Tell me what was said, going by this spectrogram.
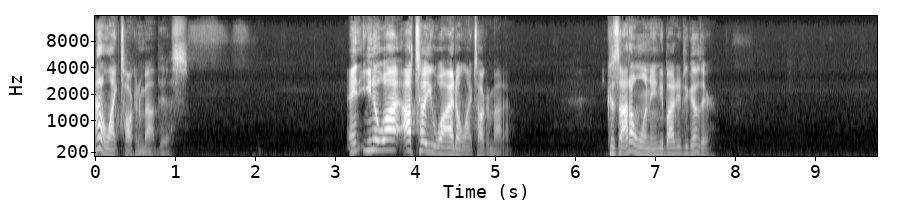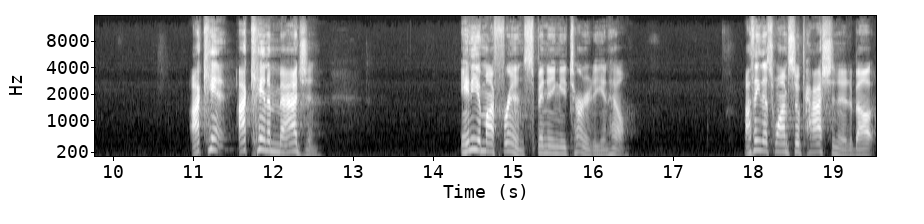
I don't like talking about this. And you know what? I'll tell you why I don't like talking about it. Because I don't want anybody to go there. I can't, I can't imagine any of my friends spending eternity in hell. I think that's why I'm so passionate about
